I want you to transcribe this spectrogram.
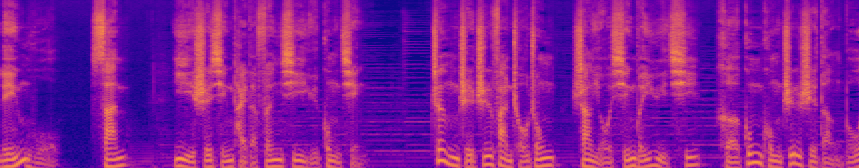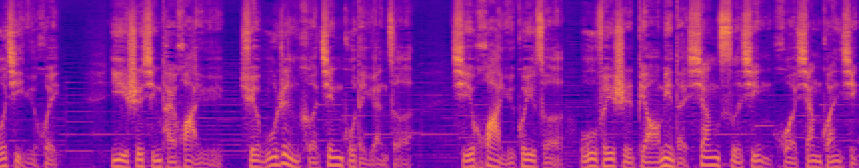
零五三意识形态的分析与共情，政治之范畴中尚有行为预期和公共知识等逻辑语汇，意识形态话语却无任何坚固的原则，其话语规则无非是表面的相似性或相关性，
